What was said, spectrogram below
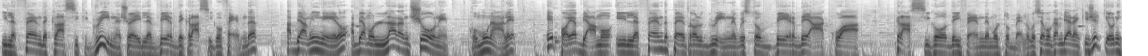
il Fend Classic Green, cioè il verde classico Fend, abbiamo il nero, abbiamo l'arancione comunale e poi abbiamo il Fend Petrol Green, questo verde acqua classico dei Fend, molto bello. Possiamo cambiare anche i cerchioni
